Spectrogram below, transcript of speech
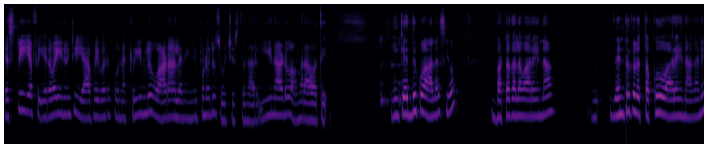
ఎస్పీఎఫ్ ఇరవై నుంచి యాభై వరకు ఉన్న క్రీములు వాడాలని నిపుణులు సూచిస్తున్నారు. ఈనాడు అమరావతి. ఇంకెందుకు ఆలస్యం? బట్టతల వారైనా వెంట్రుకలు తక్కువ వారైనా కానీ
